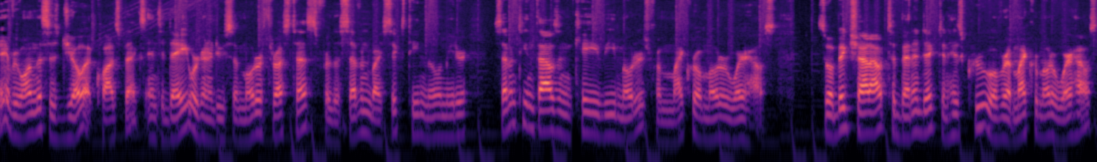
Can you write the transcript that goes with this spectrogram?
everyone, this is Joe at QuadSpex and today we're going to do some motor thrust tests for the 7x16mm 17,000 kV motors from Micro Motor Warehouse. So a big shout out to Benedict and his crew over at Micro Motor Warehouse.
